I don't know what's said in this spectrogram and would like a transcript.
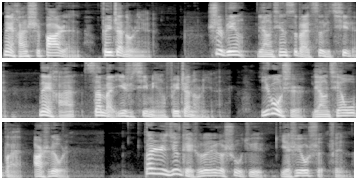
内含十八人非战斗人员；士兵两千四百四十七人，内含三百一十七名非战斗人员，一共是两千五百二十六人。但日军给出的这个数据也是有水分的。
